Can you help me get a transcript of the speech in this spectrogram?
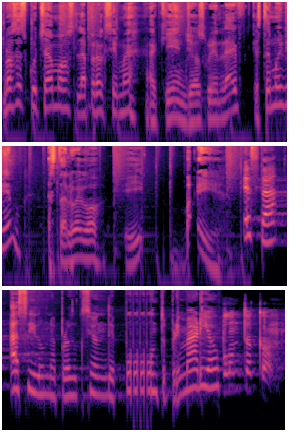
Nos escuchamos la próxima aquí en Joe's Green Life. Que estén muy bien. Hasta luego y bye. Esta ha sido una producción de punto primario.com.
